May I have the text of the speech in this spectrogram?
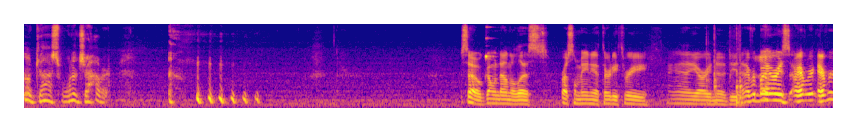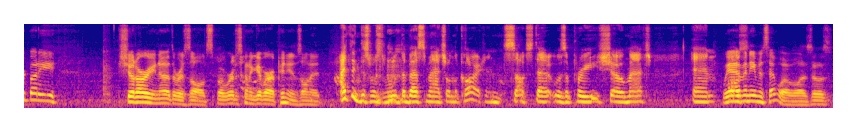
Oh gosh, what a jobber! So going down the list, WrestleMania 33. Yeah, you already know dude. Everybody oh. always every, everybody should already know the results, but we're just gonna give our opinions on it. I think this was the best match on the card, and it sucks that it was a pre-show match. And We also- haven't even said what it was. It was.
